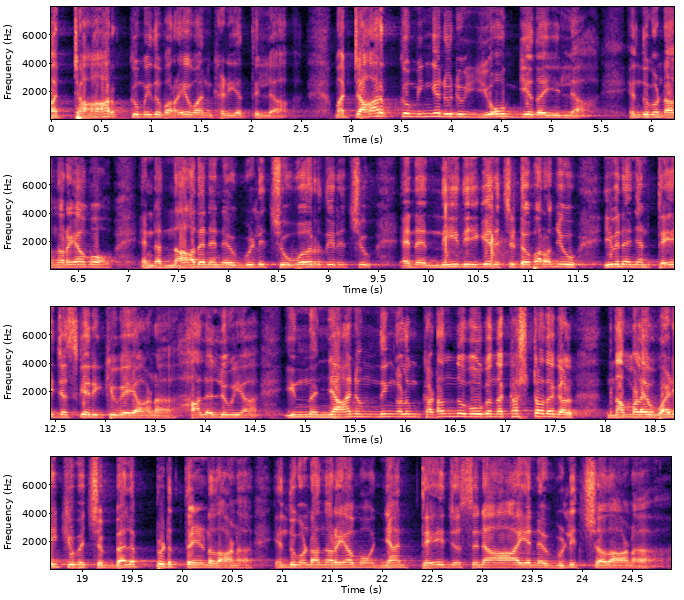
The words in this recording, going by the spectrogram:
മറ്റാർക്കും ഇത് പറയുവാൻ കഴിയത്തില്ല. മറ്റാർക്കും ഇങ്ങനൊരു യോഗ്യതയില്ല. എന്തുകൊണ്ടാണെന്നറിയാമോ? എന്റെ നാഥൻ എന്നെ വിളിച്ചു വേർതിരിച്ചു എന്നെ നീതീകരിച്ചിട്ട് പറഞ്ഞു ഇവനെ ഞാൻ തേജസ്കരിക്കുകയാണ്. ഹലല്ലൂയ. ഇന്ന് ഞാനും നിങ്ങളും കടന്നു പോകുന്ന കഷ്ടതകൾ നമ്മളെ വഴിക്ക് വെച്ച് ബലപ്പെടുത്തേണ്ടതാണ്. എന്തുകൊണ്ടാണെന്നറിയാമോ? ഞാൻ തേജസ്സിനായി എന്നെ വിളിച്ചതാണ്.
